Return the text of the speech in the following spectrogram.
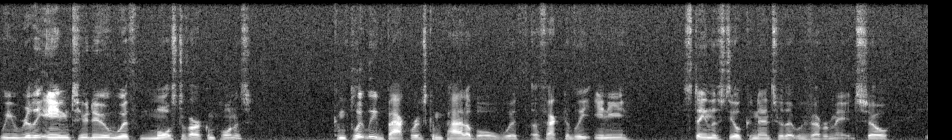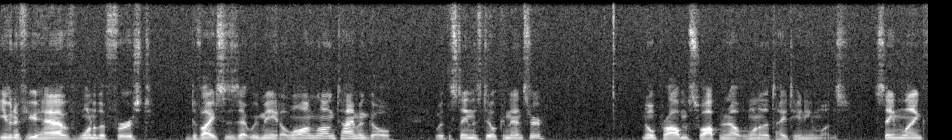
we really aim to do with most of our components, completely backwards compatible with effectively any stainless steel condenser that we've ever made. So even if you have one of the first devices that we made a long, long time ago with the stainless steel condenser, no problem swapping it out with one of the titanium ones. Same length.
